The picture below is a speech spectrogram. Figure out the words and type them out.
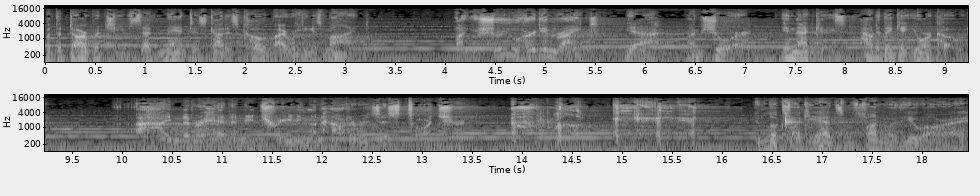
But the DARPA chief said Mantis got his code by reading his mind. Are you sure you heard him right? Yeah, I'm sure. In that case, how did they get your code? I never had any training on how to resist torture. It looks like he had some fun with you, alright.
